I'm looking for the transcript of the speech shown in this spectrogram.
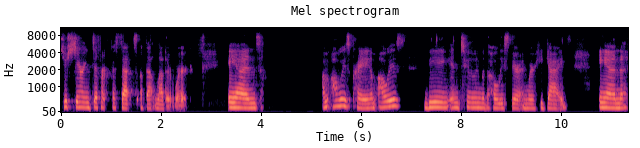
to sharing different facets of that leather work. And I'm always praying, I'm always being in tune with the Holy Spirit and where He guides. And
